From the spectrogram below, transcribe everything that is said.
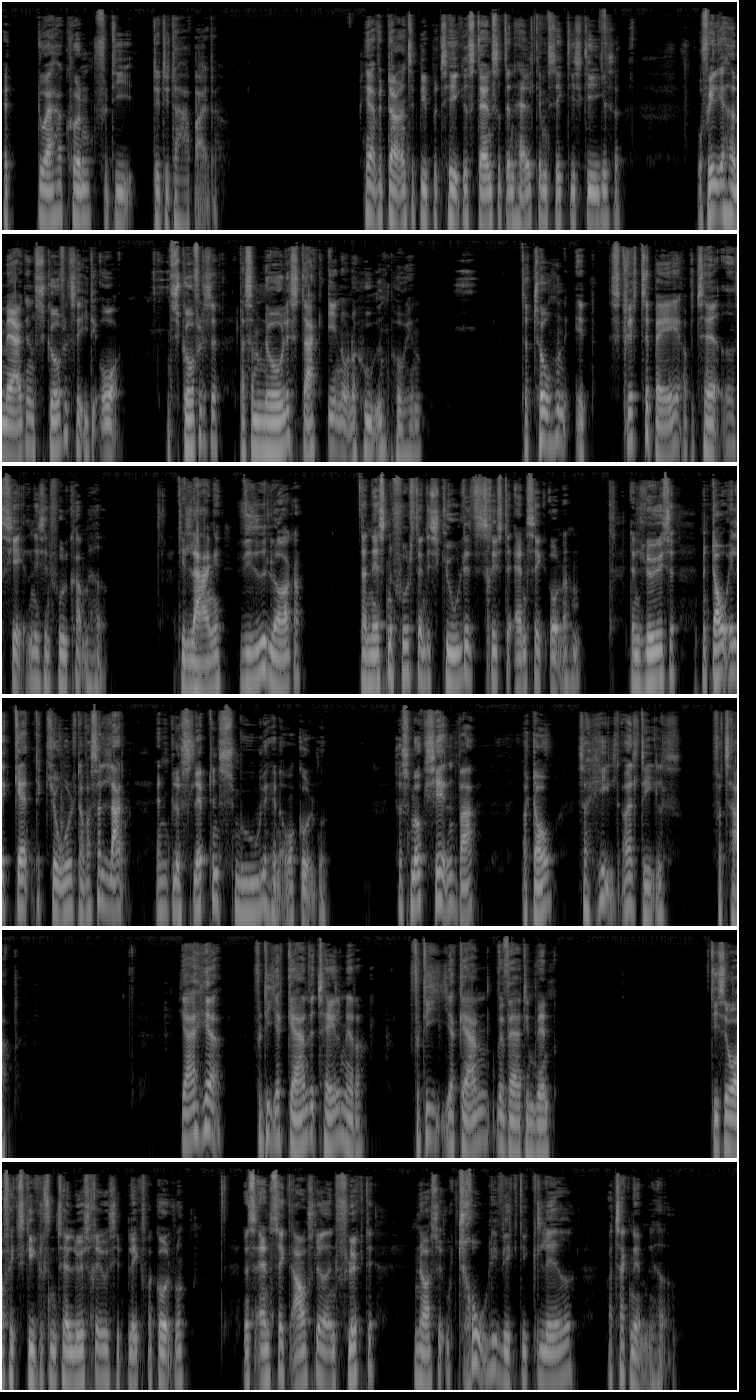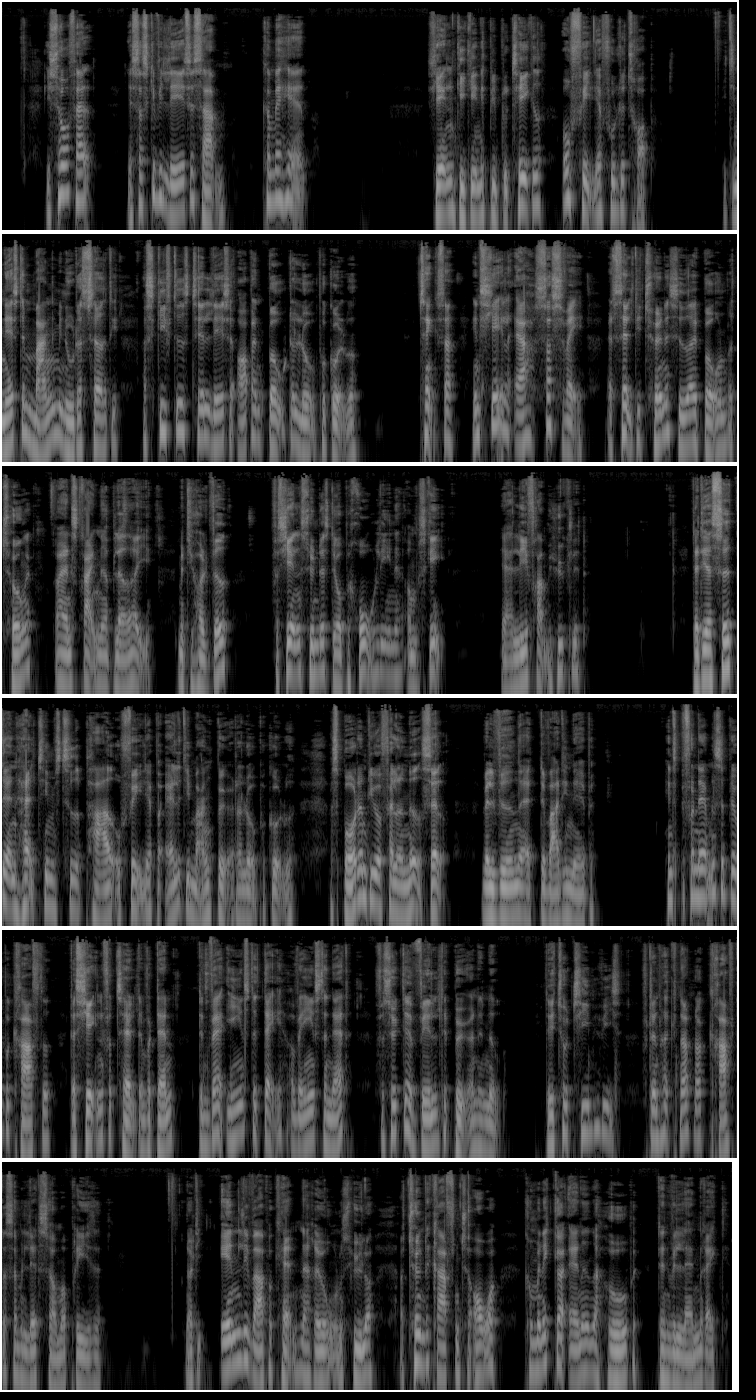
at du er her kun, fordi det er dit arbejde. Her ved døren til biblioteket stansede den halvgennemsigtige skikkelse. Ophelia havde mærket en skuffelse i de ord. En skuffelse, der som nåle stak ind under huden på hende. Så tog hun et skridt tilbage og betagede sjælen i sin fuldkommenhed. De lange, hvide lokker, der næsten fuldstændig skjulte det triste ansigt under dem. Den løse, men dog elegante kjole, der var så lang, at den blev slæbt en smule hen over gulvet. Så smuk sjælen var, og dog så helt og aldeles fortabt. Jeg er her, fordi jeg gerne vil tale med dig, fordi jeg gerne vil være din ven. Disse ord fik skikkelsen til at løsrive sit blik fra gulvet. Dens ansigt afslørede en flygte, men også utrolig vigtig glæde og taknemmelighed. I så fald, ja, så skal vi læse sammen. Kom med herind. Sjælen gik ind i biblioteket, og Ophelia fulgte trop. I de næste mange minutter sad de og skiftedes til at læse op af en bog, der lå på gulvet. Tænk sig, en sjæl er så svag, at selv de tynde sider i bogen var tunge og anstrengende at bladre i, men de holdt ved, for sjælen syntes det var beroligende og måske, ja, ligefrem hyggeligt. Da de havde siddet der en halv times tid, pegede Ophelia på alle de mange bøger, der lå på gulvet, og spurgte, om de var faldet ned selv, velvidende, at det var de næppe. Hendes fornemmelse blev bekræftet, da sjælen fortalte, hvordan den hver eneste dag og hver eneste nat forsøgte at vælte bøgerne ned. Det tog timevis, for den havde knap nok kræfter som en let sommerprise. Når de endelig var på kanten af reolens hylder, og tyngdekraften til over, kunne man ikke gøre andet end at håbe, den ville lande rigtigt.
